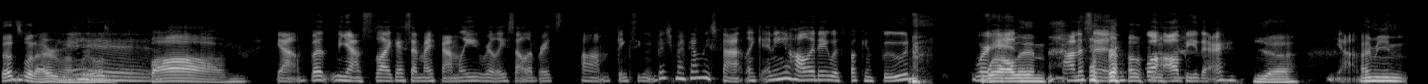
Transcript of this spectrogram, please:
That's what I remember. It was bomb. yeah, but yes, like I said, my family really celebrates um Thanksgiving. Bitch, my family's fat. Like any holiday with fucking food, we're, We're, all in. in. Honestly, we'll in. all be there. Yeah. Yeah. I mean,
